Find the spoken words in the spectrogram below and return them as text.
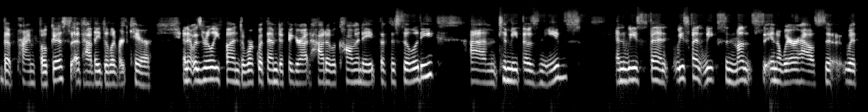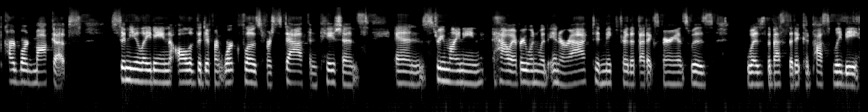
the prime focus of how they delivered care. And it was really fun to work with them to figure out how to accommodate the facility um, to meet those needs. And we spent we spent weeks and months in a warehouse with cardboard mock-ups simulating all of the different workflows for staff and patients and streamlining how everyone would interact and make sure that that experience was was the best that it could possibly be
